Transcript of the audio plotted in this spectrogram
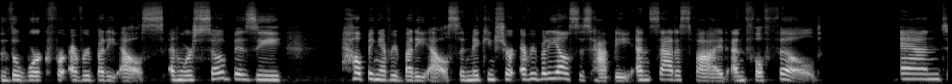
the work for everybody else and we're so busy helping everybody else and making sure everybody else is happy and satisfied and fulfilled. And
